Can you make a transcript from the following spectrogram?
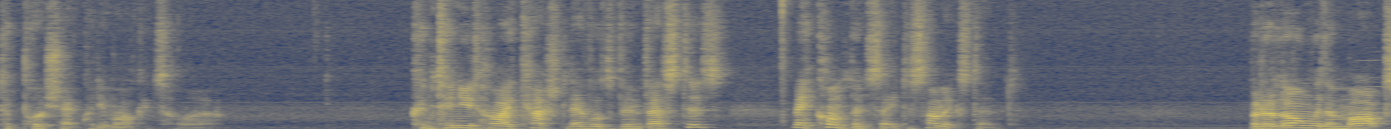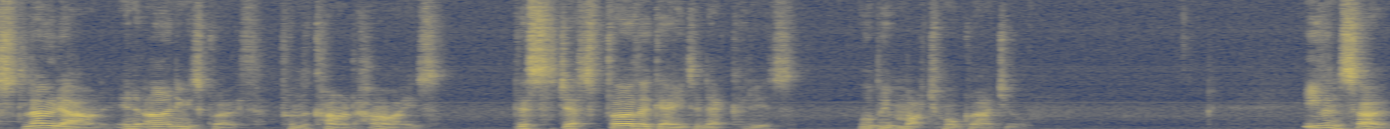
to push equity markets higher. Continued high cash levels of investors may compensate to some extent. But along with a marked slowdown in earnings growth from the current highs, this suggests further gains in equities will be much more gradual. Even so,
